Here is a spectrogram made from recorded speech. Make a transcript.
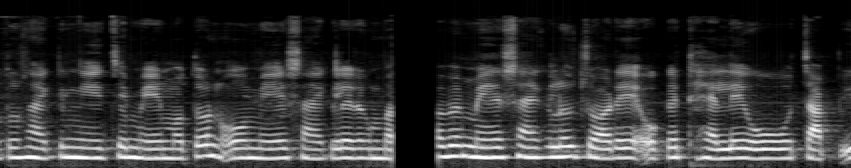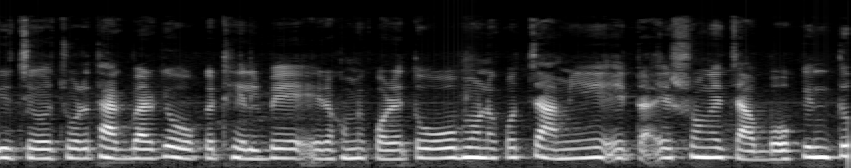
নতুন সাইকেল নিয়েছে, মেয়ের মতন, ও মেয়ের সাইকেল এরকম ভাবে মেয়ের সাইকেলেও চড়ে, ওকে ঠেলে, ও চাপিয়ে চড়ে থাকবে আর কি ওকে ঠেলবে, এরকমই করে। তো ও মনে করছে আমি এটা, এর সঙ্গে চাপবো। কিন্তু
